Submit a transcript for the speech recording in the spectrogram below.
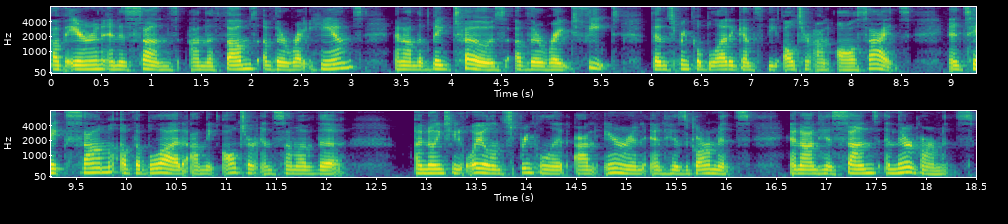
of Aaron and his sons, on the thumbs of their right hands, and on the big toes of their right feet. Then sprinkle blood against the altar on all sides. And take some of the blood on the altar and some of the anointing oil and sprinkle it on Aaron and his garments, and on his sons and their garments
